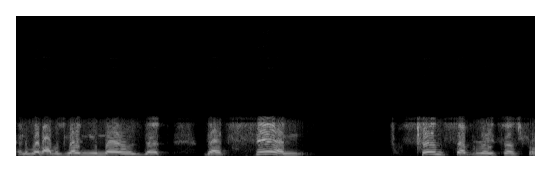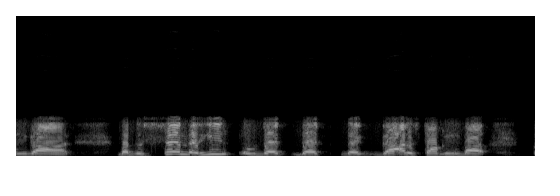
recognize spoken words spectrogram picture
And what I was letting you know is that that sin sin separates us from God but the sin that he that that that God is talking about,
